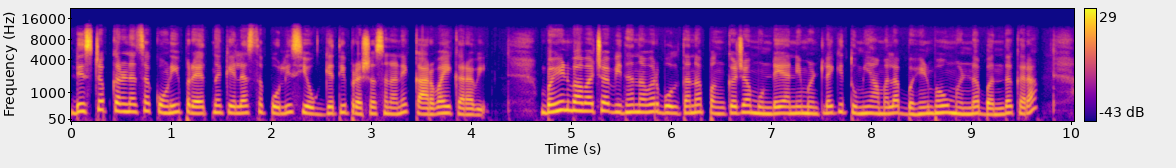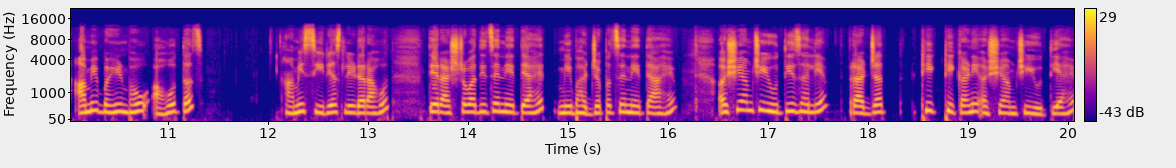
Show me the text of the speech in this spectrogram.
डिस्टर्ब करण्याचा कोणी प्रयत्न केल्यास तर पोलीस योग्य ती प्रशासनाने कारवाई करावी. बहीण भावाच्या विधानावर बोलताना पंकजा मुंडे यांनी म्हटलं की तुम्ही आम्हाला बहीण भाऊ म्हणणं बंद करा. आम्ही बहीण भाऊ आहोतच. आम्ही सिरियस लीडर आहोत. ते राष्ट्रवादीचे नेते आहेत. मी भाजपचे नेते आहे. अशी आमची युती झाली आहे राज्यात ठिकठिकाणी अशी आमची युती आहे.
